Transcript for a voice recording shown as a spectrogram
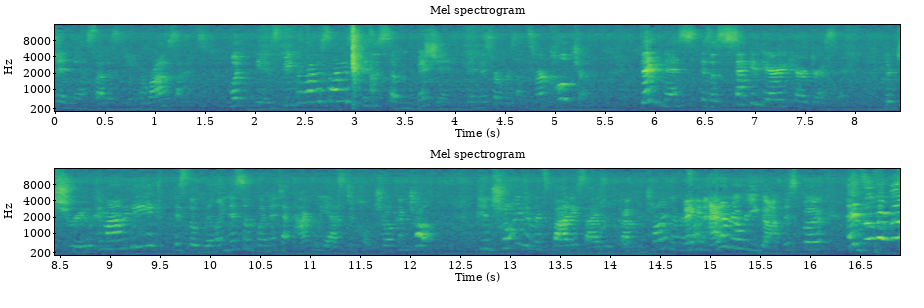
thinness that is being eroticized. What is being eroticized is a submission it misrepresents our culture. Is a secondary characteristic. The true commodity is the willingness of women to acquiesce to cultural control. Controlling women's body size is about controlling women's Megan, I don't know where you got this book, It's a the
